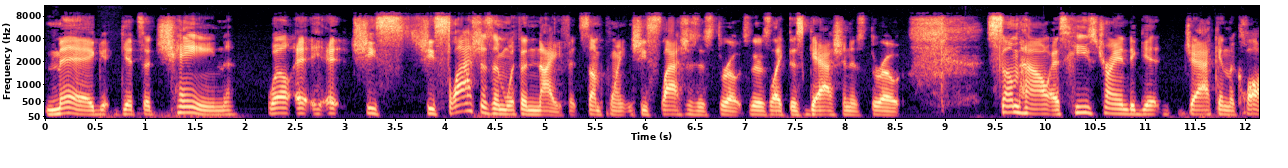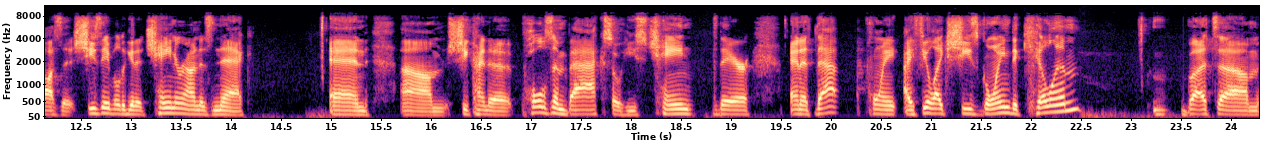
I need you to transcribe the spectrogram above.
Meg gets a chain. Well, it, it, she she slashes him with a knife at some point, and she slashes his throat. So there's like this gash in his throat. Somehow, as he's trying to get Jack in the closet, she's able to get a chain around his neck and um, she kind of pulls him back so he's chained there. And at that point i feel like she's going to kill him but um,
